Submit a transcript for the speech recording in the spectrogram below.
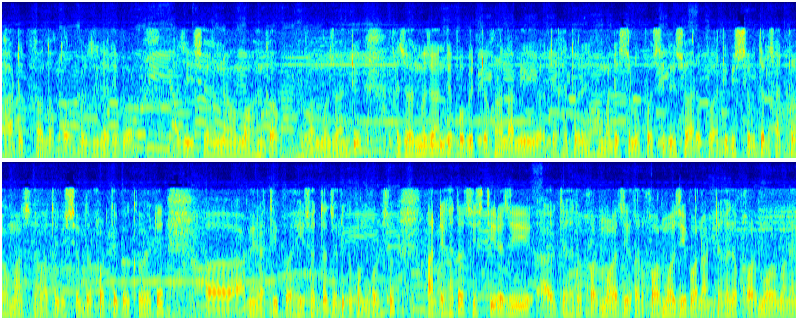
ভাৰতৰত্ন ডক্টৰ ভূপেন আজি ছয়ানব্বৈ সংখ্যক জন্ম জয়ন্তী জন্ম জয়ন্তীৰ পবিত্ৰখনত আমি তেখেতৰ সমাধিস্থলত উপস্থিত হৈছোঁ আৰু গুৱাহাটী বিশ্ববিদ্যালয়ৰ ছাত্ৰ সমাজ গুৱাহাটী বিশ্ববিদ্যালয় কৰ্তৃপক্ষৰ সৈতে আমি ৰাতিপুৱা আহি শ্ৰদ্ধাঞ্জলি জ্ঞাপন কৰিছোঁ। আৰু তেখেতৰ সৃষ্টিৰ আজি তেখেতৰ কৰ্মৰাজি কৰ্মজীৱন আৰু তেখেতৰ কৰ্মৰ মানে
